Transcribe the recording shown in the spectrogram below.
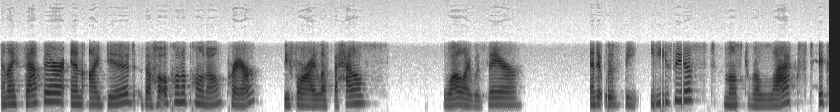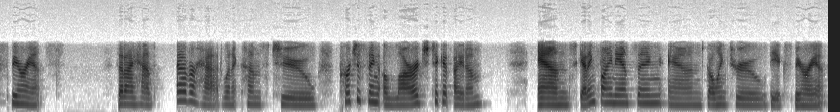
And I sat there and I did the Ho'oponopono prayer before I left the house, while I was there. And it was the easiest, most relaxed experience that I have ever had when it comes to purchasing a large ticket item and getting financing and going through the experience.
